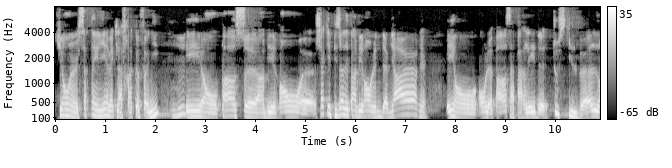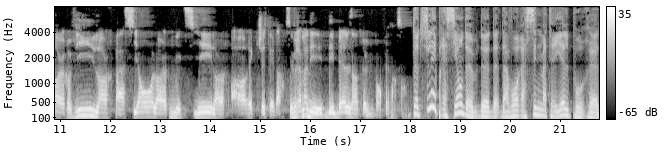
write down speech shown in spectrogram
qui ont un certain lien avec la francophonie. Mhm. Et on passe euh, environ... euh, chaque épisode est environ une demi-heure. Et on, on le passe à parler de tout ce qu'ils veulent, leur vie, leur passion, leur métier, leur art, etc. C'est vraiment des, des belles entrevues qu'on fait ensemble. T'as-tu l'impression de, de- de- d'avoir assez de matériel pour, euh,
